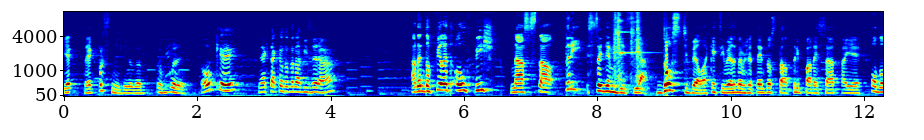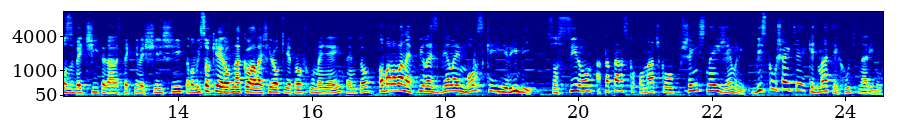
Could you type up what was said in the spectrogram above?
je, to je jak prstník, ty kokot. Úplne. OK. Nejak takto to teda vyzerá. A tento filet o fish nás stal 3,70. Dosť veľa, keď si vezmem, že tento stal 3,50 a je o dosť väčší, teda respektíve širší. Lebo vysoký je rovnako, ale široký je trošku menej tento. Obalované file z bielej morskej ryby so syrom a tatárskou omáčkou v pšeničnej žemli. Vyskúšajte, keď máte chuť na rybu.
